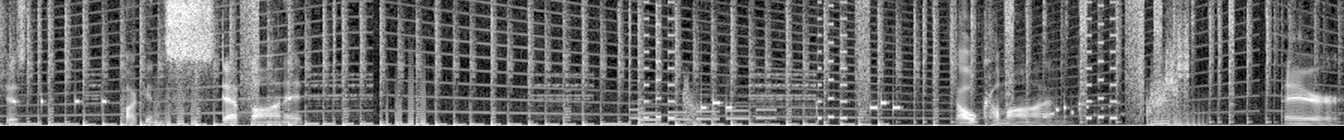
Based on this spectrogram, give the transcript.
Just fucking step on it. Oh, come on. There.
